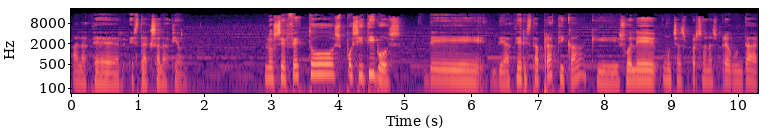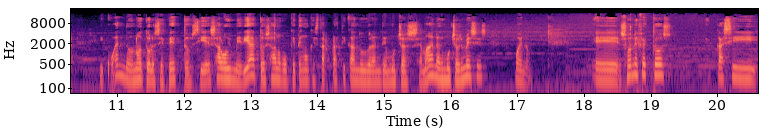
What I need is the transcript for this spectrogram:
al hacer esta exhalación. Los efectos positivos de, de, hacer esta práctica, que suele muchas personas preguntar, ¿y cuándo noto los efectos? Si es algo inmediato, es algo que tengo que estar practicando durante muchas semanas, muchos meses. Bueno, eh, son efectos casi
